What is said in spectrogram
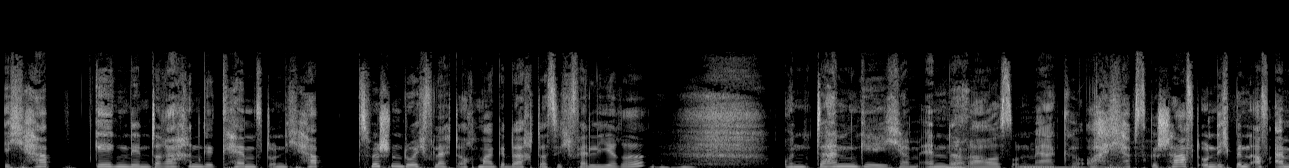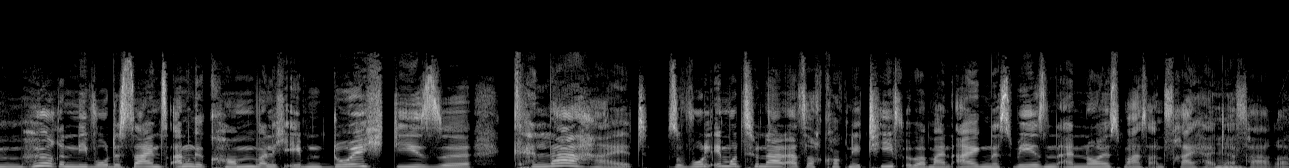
ich habe gegen den Drachen gekämpft und ich habe zwischendurch vielleicht auch mal gedacht, dass ich verliere. Mhm. Und dann gehe ich am Ende ja. raus und merke, oh, ich habe es geschafft und ich bin auf einem höheren Niveau des Seins angekommen, weil ich eben durch diese Klarheit sowohl emotional als auch kognitiv über mein eigenes Wesen ein neues Maß an Freiheit hm. erfahre.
